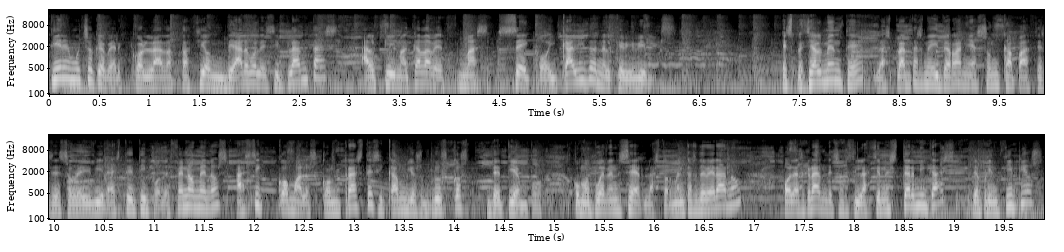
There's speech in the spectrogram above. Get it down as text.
Tiene mucho que ver con la adaptación de árboles y plantas al clima cada vez más seco y cálido en el que vivimos. Especialmente, las plantas mediterráneas son capaces de sobrevivir a este tipo de fenómenos, así como a los contrastes y cambios bruscos de tiempo, como pueden ser las tormentas de verano o las grandes oscilaciones térmicas de principios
